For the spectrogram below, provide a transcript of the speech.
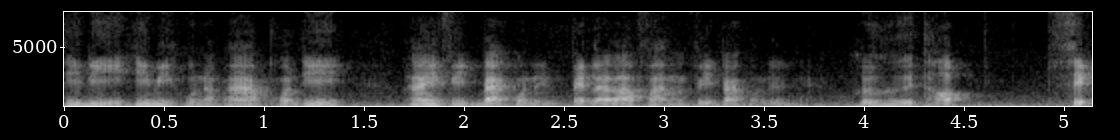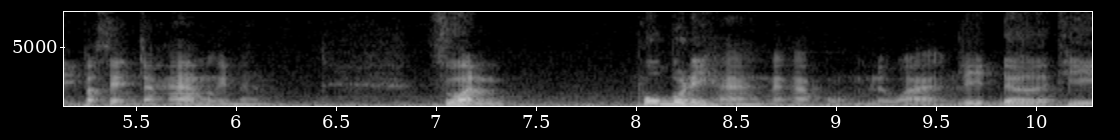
ที่ดีที่มีคุณภาพ คนที่ให้ feedback คนอื่นเป็นและรับฟัง feedback คนอื่นเนี่ยก็คือ topสิบเปอร์เซ็นต์จากห้าหมื่นนั้น ส่วนผู้บริหารนะครับผมหรือว่า leader ที่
